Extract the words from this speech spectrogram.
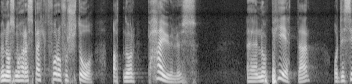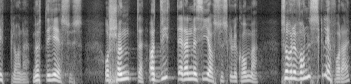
Men vi må ha respekt for å forstå at når Paulus, eh, når Peter og disiplene møtte Jesus og skjønte at dette er den Messias som skulle komme, så var det vanskelig for dem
